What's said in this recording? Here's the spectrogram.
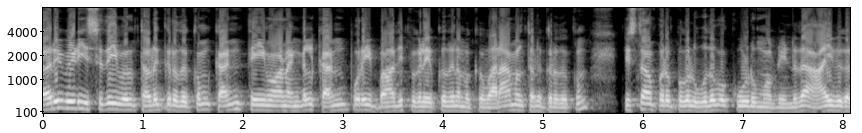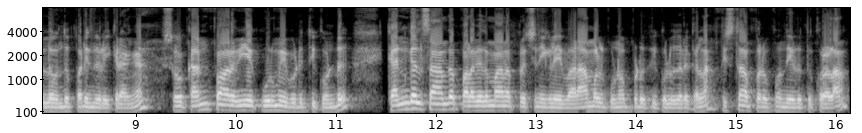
கருவிழி சிதைவது தடுக்கிறதுக்கும் கண் தேய்மானங்கள் கண்புரை பாதிப்புகளை வந்து நமக்கு வராமல் தடுக்கிறதுக்கும் பிஸ்தா பருப்புகள் உதவக்கூடும் அப்படின்றத ஆய்வுகளில் வந்து பரிந்துரைக்கிறாங்க. ஸோ கண் பார்வையை கூர்மைப்படுத்தி கொண்டு கண்கள் சார்ந்த பலவிதமான பிரச்சனைகளை வராமல் குணப்படுத்திக் கொள்வதற்கெல்லாம் பிஸ்தா பருப்பு வந்து எடுத்துக்கொள்ளலாம்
